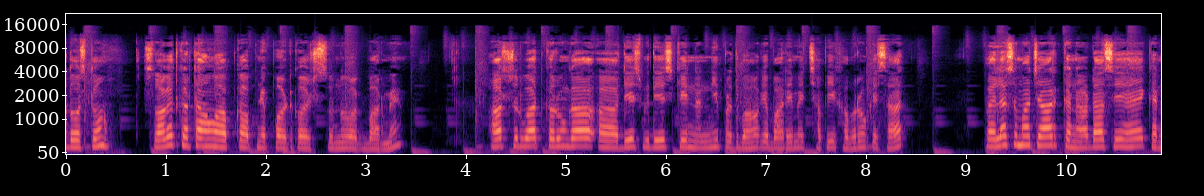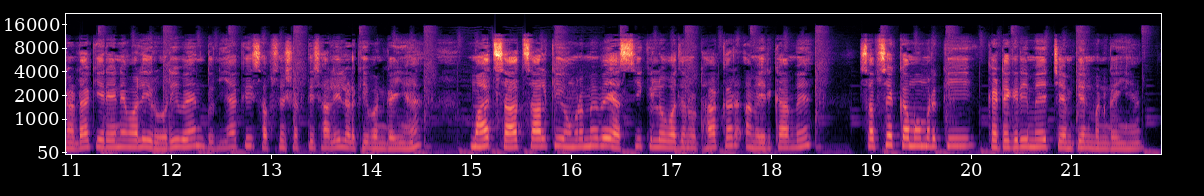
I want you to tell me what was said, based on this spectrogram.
दोस्तों। स्वागत करता हूँ आपका अपने पॉडकास्ट सुनो अखबार में। आज शुरुआत करूँगा देश विदेश के नन्ही प्रतिभाओं के बारे में छपी खबरों के साथ। पहला समाचार कनाडा से है। कनाडा की रहने वाली रोरी वैन दुनिया की सबसे शक्तिशाली लड़की बन गई हैं। महज सात साल की उम्र में वे 80 किलो वज़न उठाकर अमेरिका में सबसे कम उम्र की कैटेगरी में चैंपियन बन गई हैं।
